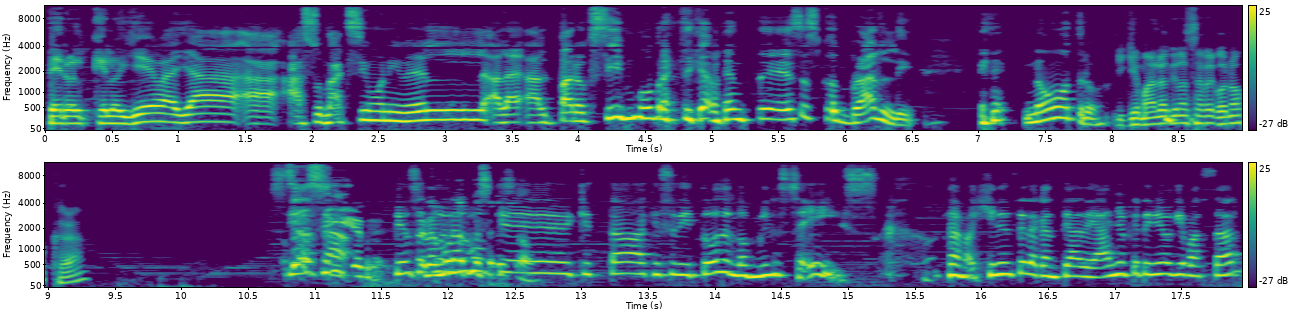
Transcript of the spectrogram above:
pero el que lo lleva ya a, su máximo nivel, al paroxismo prácticamente, es Scott Bradley, no otro. Y qué malo que no se reconozca. Sí, O sea, sí, piensa en un álbum que, que, está, que se editó desde el 2006. Imagínense la cantidad de años que ha tenido que pasar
